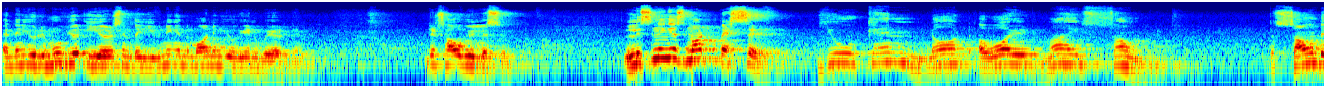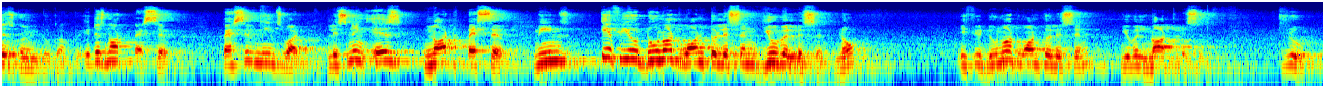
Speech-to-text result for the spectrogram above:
And then you remove your ears in the evening, in the morning, you again wear them. That's how we listen. Listening is not passive. You cannot avoid my sound. The sound is going to come. It is not passive. Passive means what? Listening is not passive. Means if you do not want to listen, you will listen. No. If you do not want to listen, you will not listen. True.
